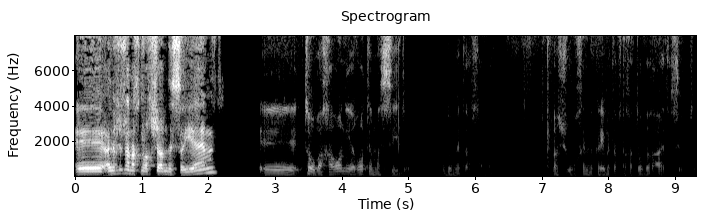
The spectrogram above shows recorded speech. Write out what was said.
אה, אני חושב שאנחנו עכשיו נסיים. אה, טוב, האחרון יהיה רותם אסידו. הוא באמת האחרון. תקווה שהוא אכן מקיים את הבטחתו וראה את הסרטון.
